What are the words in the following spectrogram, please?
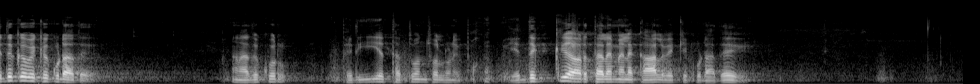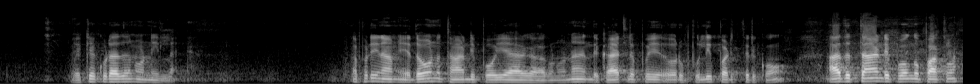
எதுக்கு வைக்கக்கூடாது? ஆனால் அதுக்கு ஒரு பெரிய தத்துவம் சொல்லணும் இப்போ. எதுக்கு அவர் தலை மேலே கால் வைக்கக்கூடாது? வைக்கக்கூடாதுன்னு ஒன்றும் இல்லை. அப்படி நாம் ஏதோ ஒன்று தாண்டி போய் ஆகணும்னா இந்த காட்டில் போய் ஏதோ ஒரு புலி படுத்திருக்கோம். அதை தாண்டி போங்க பார்க்கலாம்.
